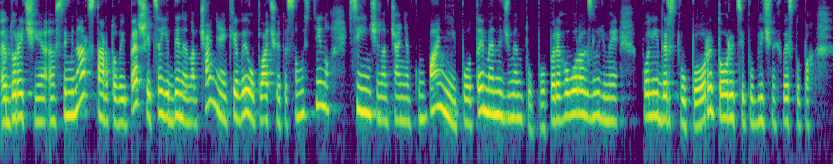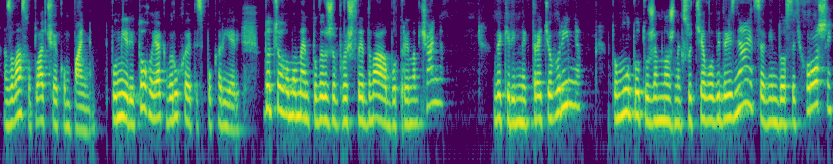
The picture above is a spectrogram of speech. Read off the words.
Е, До речі, е, семінар стартовий перший це єдине навчання, яке ви оплачуєте самостійно. Всі інші навчання в компанії по тайм-менеджменту, по переговорах з людьми, по лідерству, по риториці, публічних виступах за вас оплачує компанія. По мірі того, як ви рухаєтесь по кар'єрі. До цього моменту ви вже пройшли два або три навчання, ви керівник третього рівня, тому тут уже множник суттєво відрізняється, він досить хороший.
